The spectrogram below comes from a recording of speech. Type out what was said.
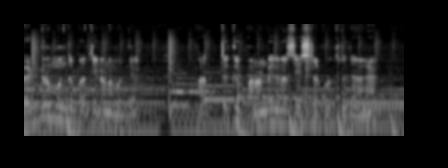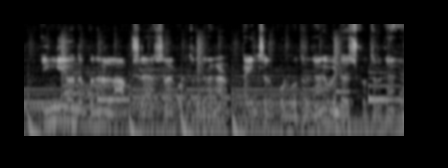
பெட்ரூம் வந்து பார்த்திங்கன்னா நமக்கு பத்துக்கு பன்னெண்டுங்கிற சைஸில் கொடுத்துருக்காங்க. இங்கேயும் வந்து பார்த்தீங்கன்னா லாப்ஸ் ரேப்ஸ்லாம் கொடுத்துருக்காங்க. டைல்ஸ் போட்டு கொடுத்துருக்காங்க விண்டோஸ் கொடுத்துருக்காங்க.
